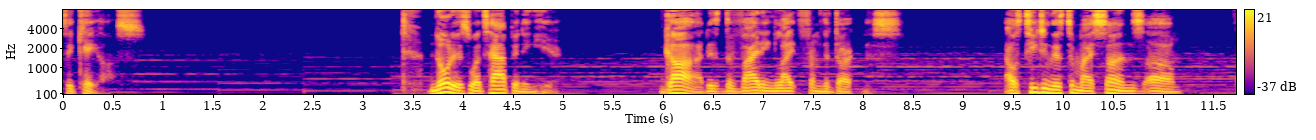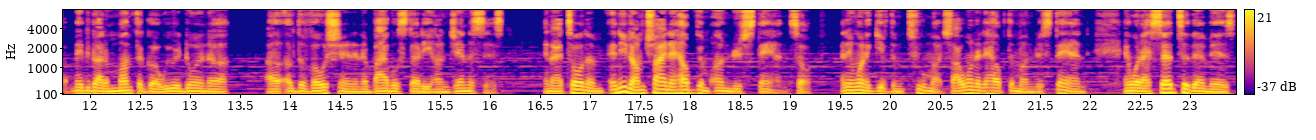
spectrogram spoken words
to chaos. Notice what's happening here. God is dividing light from the darkness. I was teaching this to my sons um, maybe about a month ago. We were doing a, a, a devotion and a Bible study on Genesis. And I told them, and you know, I'm trying to help them understand. So I didn't want to give them too much. So I wanted to help them understand. And what I said to them is,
